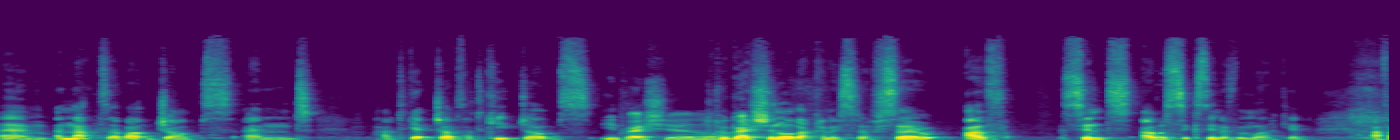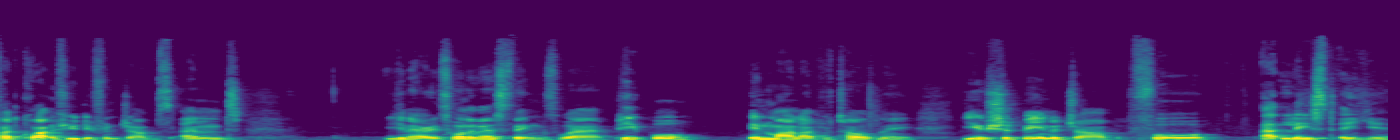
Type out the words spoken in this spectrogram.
um, and that's about jobs and how to get jobs, how to keep jobs, you know, Progression. progression, all that kind of stuff. So I've since I was sixteen, I've been working. I've had quite a few different jobs, and you know, it's one of those things where people in my life have told me you should be in a job for at least a year.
